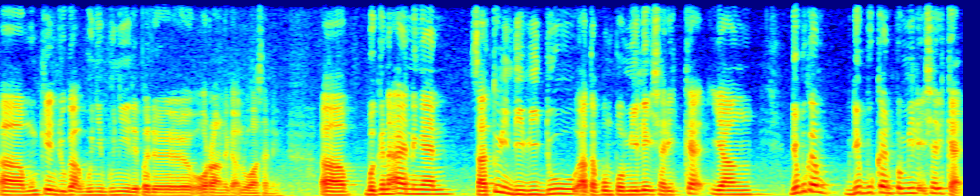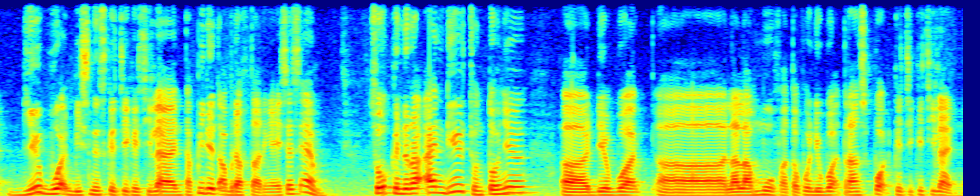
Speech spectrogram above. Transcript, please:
uh, mungkin juga bunyi-bunyi daripada orang dekat luar sana uh, berkenaan dengan satu individu ataupun pemilik syarikat yang dia bukan dia bukan pemilik syarikat. Dia buat bisnes kecil-kecilan tapi dia tak berdaftar dengan SSM. So kenderaan dia contohnya uh, dia buat uh, Lala Move ataupun dia buat transport kecil-kecilan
